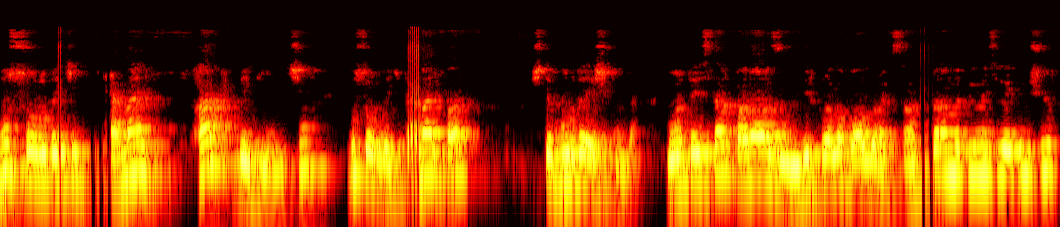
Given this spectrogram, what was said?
bu sorudaki temel fark dediğim için bu sorudaki temel fark işte burada eşitinde. Monetaristler para arzının bir kurala bağlı olarak sabit oranda büyümesi gerektiğini düşünür.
